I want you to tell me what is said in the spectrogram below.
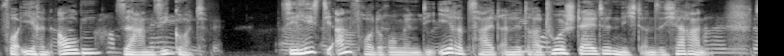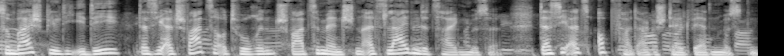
Vor ihren Augen sahen sie Gott. Sie ließ die Anforderungen, die ihre Zeit an Literatur stellte, nicht an sich heran. Zum Beispiel die Idee, dass sie als schwarze Autorin schwarze Menschen als Leidende zeigen müsse, dass sie als Opfer dargestellt werden müssten.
